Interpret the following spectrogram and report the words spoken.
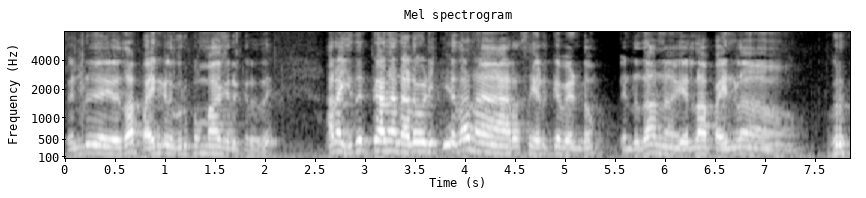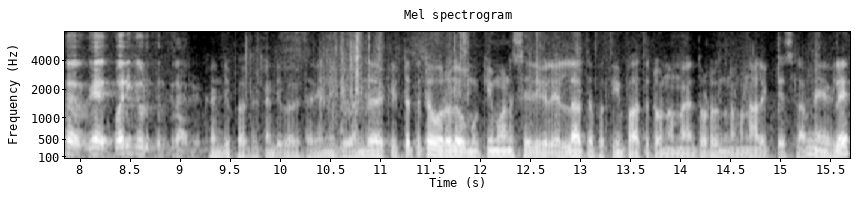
என்று தான் பயணிகள் விருப்பமாக இருக்கிறது. ஆனால் இதற்கான நடவடிக்கையை தான் அரசு எடுக்க வேண்டும் என்று தான் எல்லா வே- கோரிக்கை விடுத்திருக்கிறார்கள். கண்டிப்பாக கண்டிப்பாக சார். இன்னைக்கு வந்து கிட்டத்தட்ட ஓரளவு முக்கியமான செய்திகள் எல்லாத்த பற்றியும் பார்த்துட்டோம். நம்ம தொடர்ந்து நம்ம நாளைக்கு பேசலாம். நேர்களே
